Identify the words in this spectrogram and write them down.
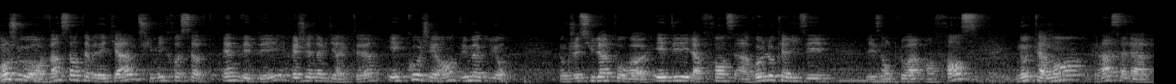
Bonjour, Vincent Tabenekam, je suis Microsoft MVP, Regional Director et co-gérant du MUG Lyon. Donc je suis là pour euh, aider la France à relocaliser les emplois en France, notamment grâce à la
